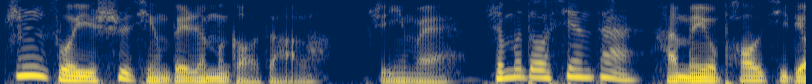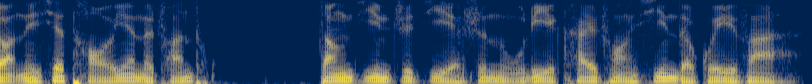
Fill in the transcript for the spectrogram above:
之所以事情被人们搞砸了，是因为人们到现在还没有抛弃掉那些讨厌的传统。当今之计也是努力开创新的规范，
